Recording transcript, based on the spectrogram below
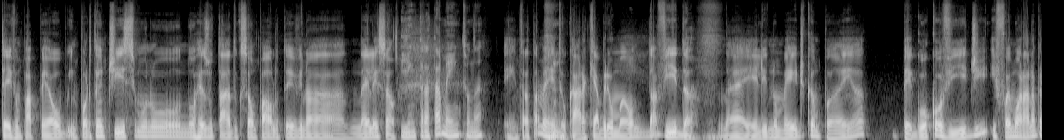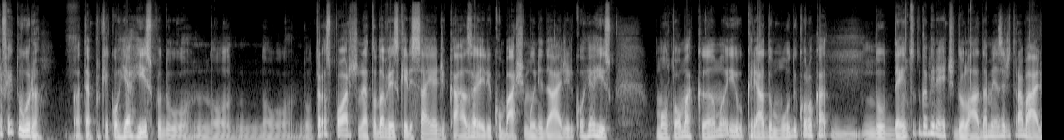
teve um papel importantíssimo no, no resultado que São Paulo teve na, na eleição. E em tratamento, né? Em tratamento. o cara que abriu mão da vida. Né? Ele, no meio de campanha, pegou Covid e foi morar na prefeitura até porque corria risco do, no, no, no, transporte, né? Toda vez que ele saía de casa, ele com baixa imunidade, ele corria risco. Montou uma cama e o criado mudo e colocou no dentro do gabinete, do lado da mesa de trabalho.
